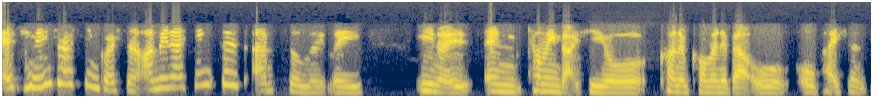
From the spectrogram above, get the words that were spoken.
it's an interesting question. I mean, I think there's absolutely, you know, and coming back to your kind of comment about all, all patients,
